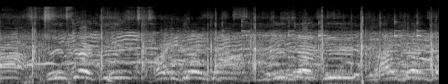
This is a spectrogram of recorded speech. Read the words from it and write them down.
Ajẹ́jà! Ìjẹ́kí! Ajẹ́jà! Ìjẹ́kí! Ajẹ́jà!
